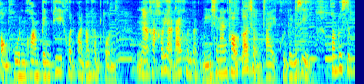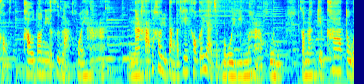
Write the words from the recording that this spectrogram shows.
ของคุณความเป็นที่คนอ่อนน้อมถ่อมตน นะคะเขาอยากได้คนแบบนี้ ฉะนั้นเขาก็สนใจคุณเป็นพิเศษความรู้สึกของเขาตอนนี้ก็คือรักโหยหานะคะ ถ้าเขาอยู่ต่างประเทศเขาก็อยากจะโบยบินมาหาคุณกำลังเก็บค่าตั๋ว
